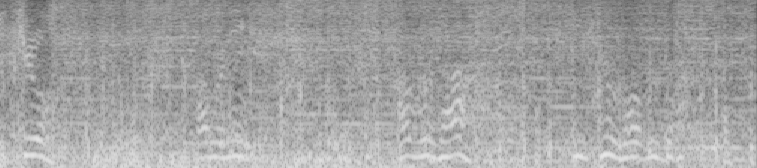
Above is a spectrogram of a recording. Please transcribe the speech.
이 k m 4분 2, 4분 4, 2km 4분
